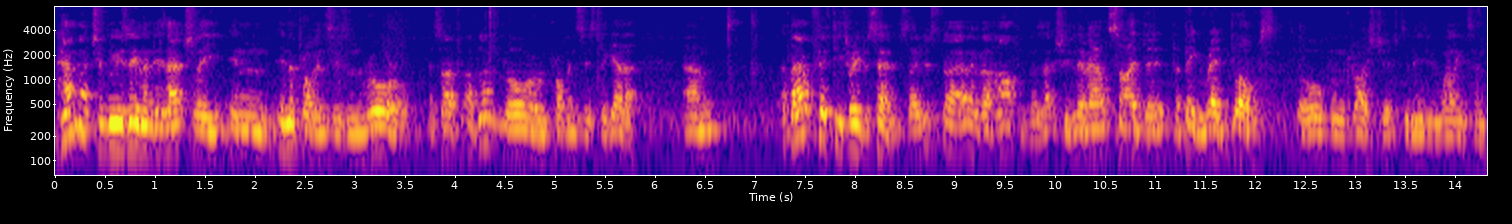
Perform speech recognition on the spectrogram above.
How much of New Zealand is actually in, in the provinces and rural? And so I've, I've lumped rural and provinces together. Um, about 53%, so just uh, over half of us actually live outside the, the big red blobs of Auckland, Christchurch, Dunedin, Wellington,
